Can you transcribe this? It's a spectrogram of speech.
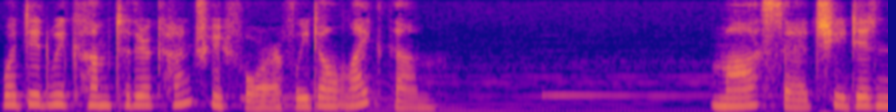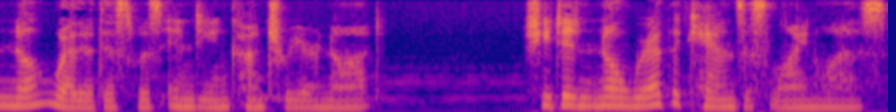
What did we come to their country for if we don't like them? Ma said she didn't know whether this was Indian country or not. She didn't know where the Kansas line was.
